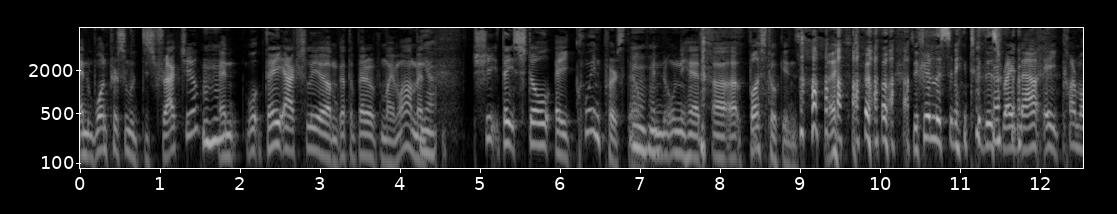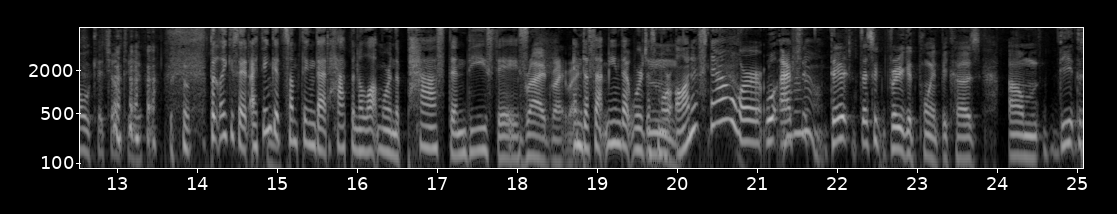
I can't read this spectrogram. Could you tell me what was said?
And one person would distract you, and well, they actually um, got the better of my mom, and Yeah. She they stole a coin purse though, and only had uh, uh, bus tokens. Right? so if you're listening to this right now, hey, karma will catch up to you. But like you said, I think it's something that happened a lot more in the past than these days. right, right, right. And does that mean that we're just more honest now, or Well, actually, there that's a very good point because um, the the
